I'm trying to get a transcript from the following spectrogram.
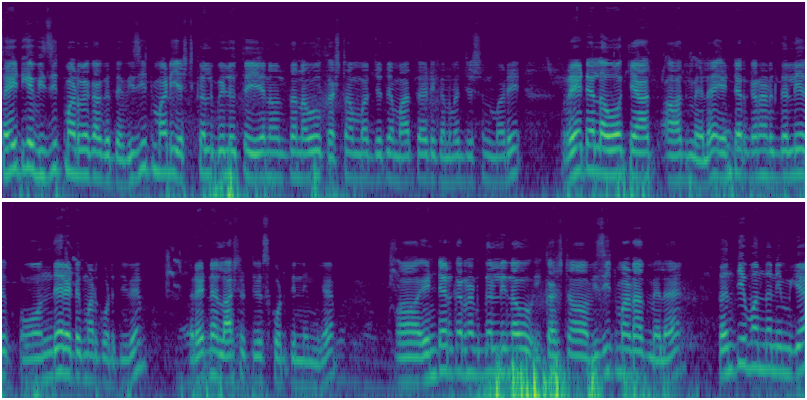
ಸೈಟ್ಗೆ ವಿಸಿಟ್ ಮಾಡಬೇಕಾಗುತ್ತೆ. ವಿಸಿಟ್ ಮಾಡಿ ಎಷ್ಟು ಕಲ್ಲು ಬೀಳುತ್ತೆ, ಏನು ಅಂತ ನಾವು ಕಸ್ಟಮರ್ ಜೊತೆ ಮಾತಾಡಿ ಕನ್ವರ್ಸೇಷನ್ ಮಾಡಿ ರೇಟ್ ಎಲ್ಲ ಓಕೆ ಆದ, ಆದಮೇಲೆ ಎಂಟೈರ್ ಕರ್ನಾಟಕದಲ್ಲಿ ಒಂದೇ ರೇಟಿಗೆ ಮಾಡಿಕೊಡ್ತೀವಿ. ರೇಟ್ನ ಲಾಸ್ಟಲ್ಲಿ ತಿಳಿಸ್ಕೊಡ್ತೀನಿ ನಿಮಗೆ. ಎಂಟೈರ್ ಕರ್ನಾಟಕದಲ್ಲಿ ನಾವು ಕಷ್ಟ ವಿಸಿಟ್ ಮಾಡಾದ್ಮೇಲೆ ತಂತಿ ಬಂದು ನಿಮಗೆ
